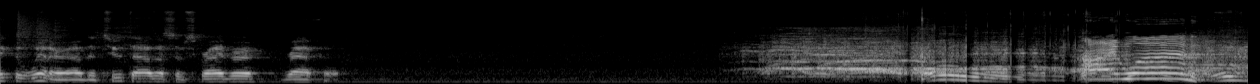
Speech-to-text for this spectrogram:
pick the winner of the 2,000 subscriber raffle. Oh. I won!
